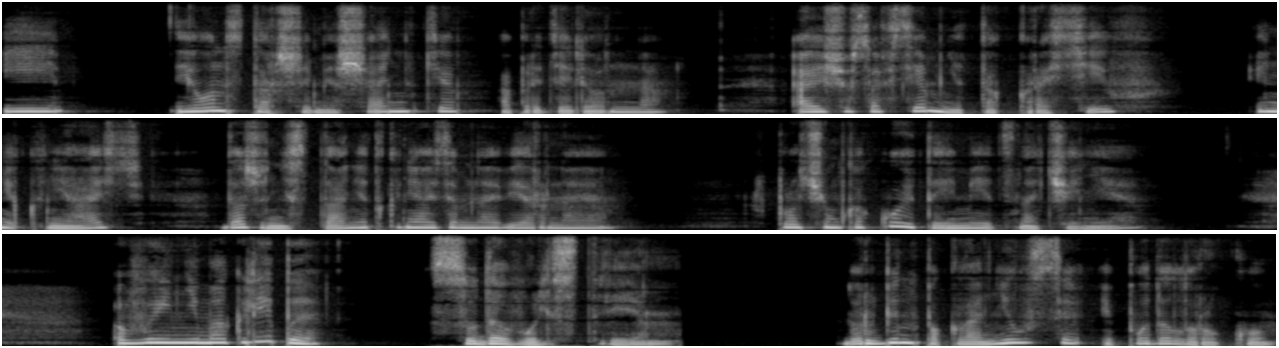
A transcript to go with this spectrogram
И и он старше Мишаньки, определенно. А еще совсем не так красив. И не князь, даже не станет князем, наверное. Впрочем, какое это имеет значение? Вы не могли бы с удовольствием. Дурбин поклонился и подал руку.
